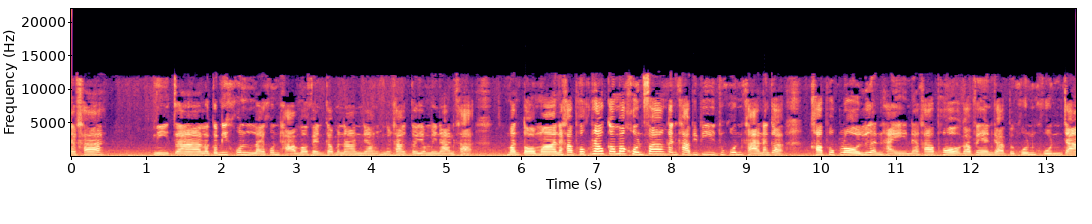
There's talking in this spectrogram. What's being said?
นะคะ นี่จ้าแล้วก็มีคนหลายคนถามว่าแฟนกลับมานานยังนะคะ ก็ยังไม่นานค่ะ วันต่อมานะคะ พวกเราก็มาขนฟางกันค่ะพี่ๆทุกคนค่ะนั่นก็ขับพกโลเลื่อนไห้นะคะ พ่อกับแฟนก็เป็นคนขนจ้า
